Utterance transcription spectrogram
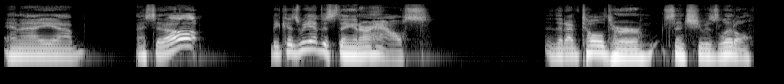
and I uh, I said, "Oh, because we have this thing in our house that I've told her since she was little,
